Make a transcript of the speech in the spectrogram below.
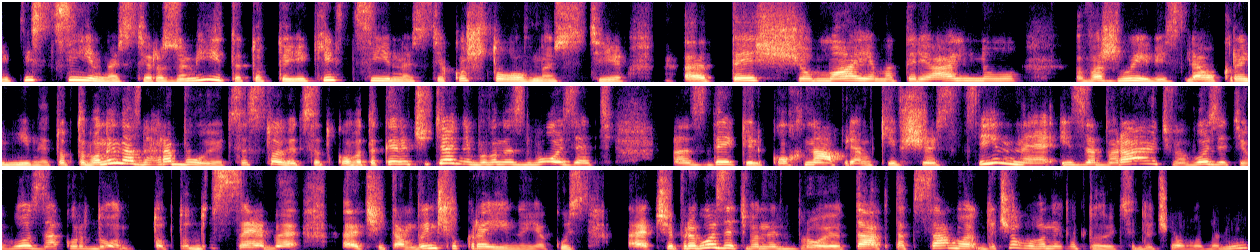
Якісь цінності, розумієте? Тобто якісь цінності, коштовності, е, те, що має матеріальну важливість для України. Тобто вони нас грабують, це стовідсотково. Таке відчуття, ніби вони звозять е, з декількох напрямків щось цінне і забирають, вивозять його за кордон, тобто до себе е, чи там в іншу країну якусь. Чи привозять вони зброю? Так, так само. До чого вони готуються? До чого вони?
